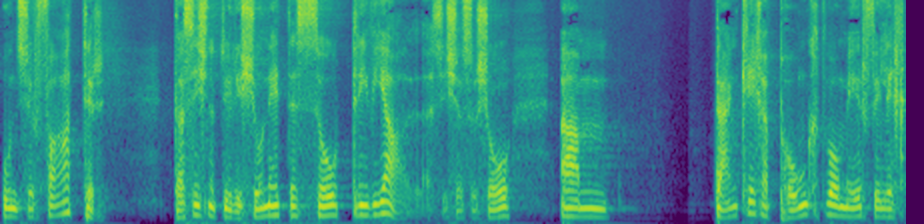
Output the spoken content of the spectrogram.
unser Vater, das ist natürlich schon nicht so trivial. Es ist also schon, ähm, denke ich, ein Punkt, wo wir vielleicht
